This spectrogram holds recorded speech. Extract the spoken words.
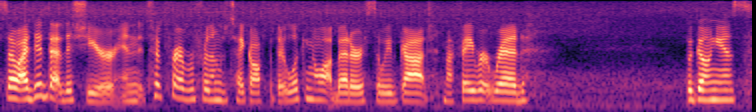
So I did that this year and it took forever for them to take off, but they're looking a lot better. So we've got my favorite red begonias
